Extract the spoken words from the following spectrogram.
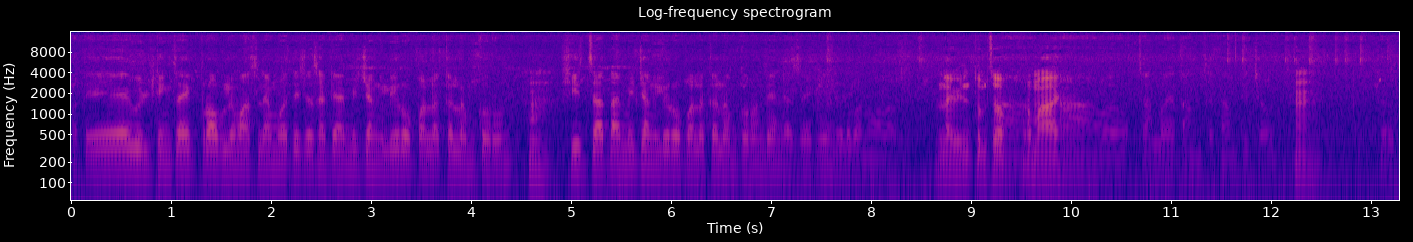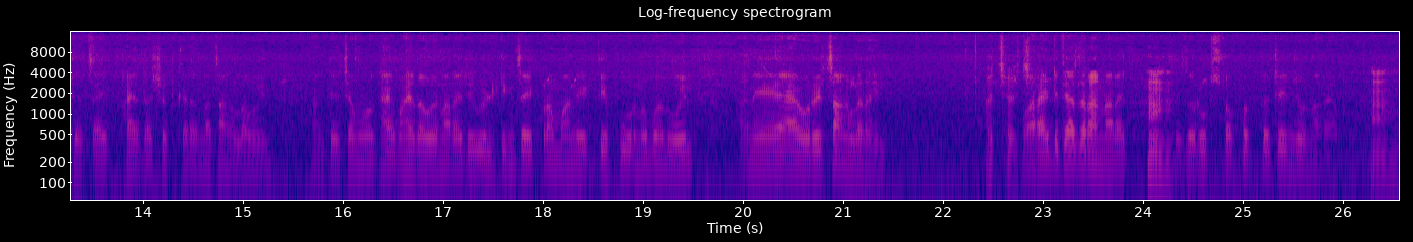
मग ते विल्टिंगचा एक प्रॉब्लेम असल्यामुळे त्याच्यासाठी आम्ही जंगली रोपाला कलम करून. हीच जात आम्ही जंगली रोपाला कलम करून देण्याचं एक युनिट बनवायला लागलो. नवीन तुमचा हा, हा. चालू आहे आमचं काम त्याच्यावर. तर त्याचा एक फायदा शेतकऱ्यांना चांगला होईल. आणि त्याच्यामुळं काय फायदा होणार आहे? ते विल्टिंगचं एक प्रमाण एक ते पूर्ण बंद होईल आणि ॲव्हरेज चांगलं राहील. अच्छा अच्छा. व्हरायटी त्याच राहणार आहेत. त्याचं रूट स्टॉक फक्त चेंज होणार आहे आपलं.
